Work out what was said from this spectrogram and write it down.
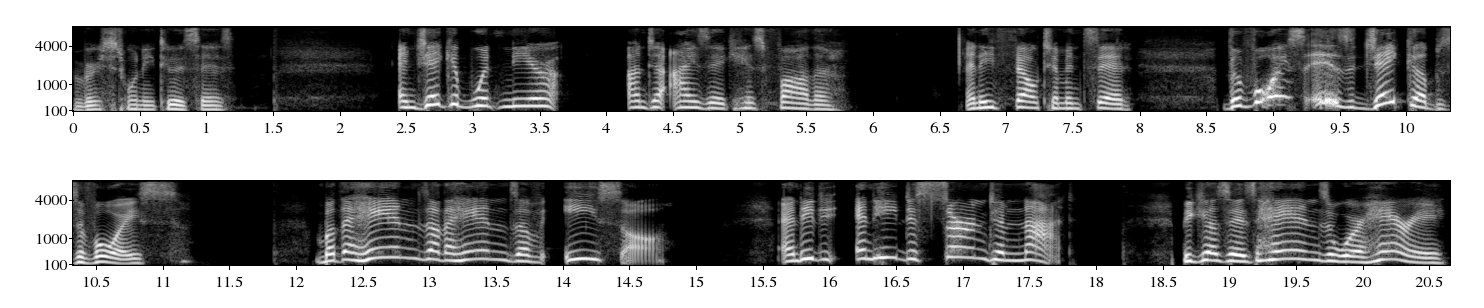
Verse 22 it says, And Jacob went near unto Isaac his father, and he felt him and said, The voice is Jacob's voice, but the hands are the hands of Esau. And he and he discerned him not, because his hands were hairy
